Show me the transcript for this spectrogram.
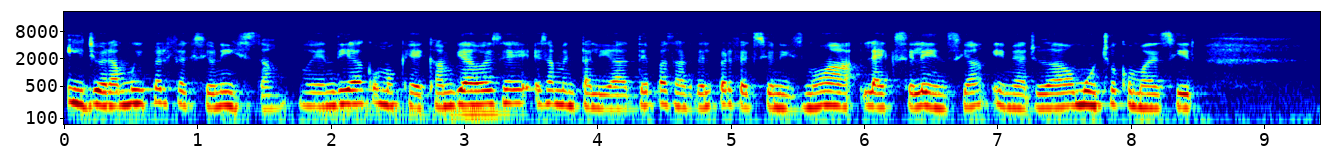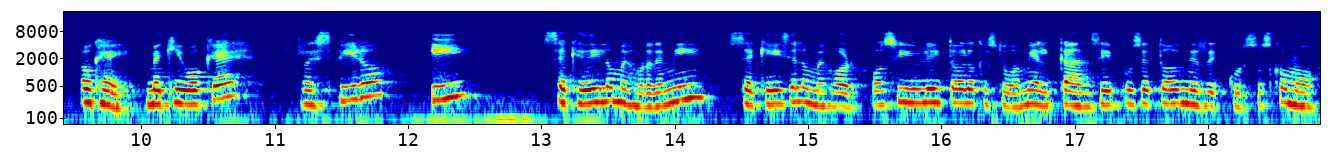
y yo era muy perfeccionista. Hoy en día como que he cambiado ese, esa mentalidad de pasar del perfeccionismo a la excelencia y me ha ayudado mucho como a decir, ok, me equivoqué, respiro y sé que di lo mejor de mí, sé que hice lo mejor posible y todo lo que estuvo a mi alcance y puse todos mis recursos como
